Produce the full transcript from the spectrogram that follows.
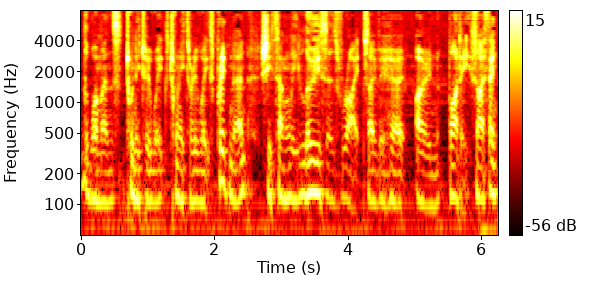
the woman's 22 weeks, 23 weeks pregnant, she suddenly loses rights over her own body. So I think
